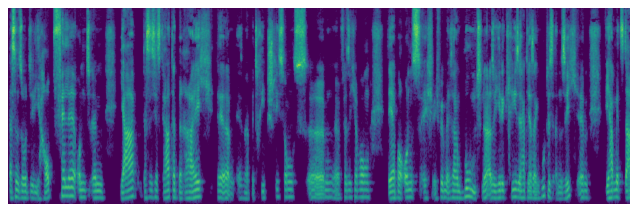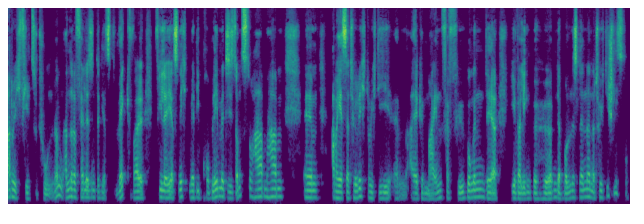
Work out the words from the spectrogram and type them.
das sind so die, die Hauptfälle. Und ähm, ja, das ist jetzt gerade der Bereich der Betriebsschließungsversicherung, ähm, der bei uns, ich, ich will mal sagen, boomt. Ne? Also jede Krise hat ja sein Gutes an sich. Ähm, wir haben jetzt dadurch viel zu tun. Ne? Andere Fälle sind dann jetzt weg, weil viele jetzt nicht mehr die Probleme, die sie sonst so haben, haben. Ähm, aber jetzt natürlich durch die ähm, allgemeinen Verfügungen der jeweiligen Behörden der Bundesländer natürlich die Schließung.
